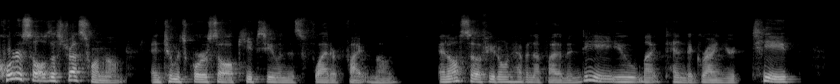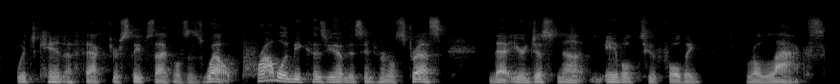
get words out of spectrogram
Cortisol is a stress hormone, and too much cortisol keeps you in this flight or fight mode. And also, if you don't have enough vitamin D, you might tend to grind your teeth, which can affect your sleep cycles as well, probably because you have this internal stress that you're just not able to fully relax.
